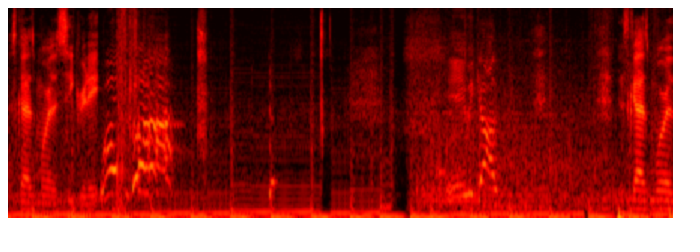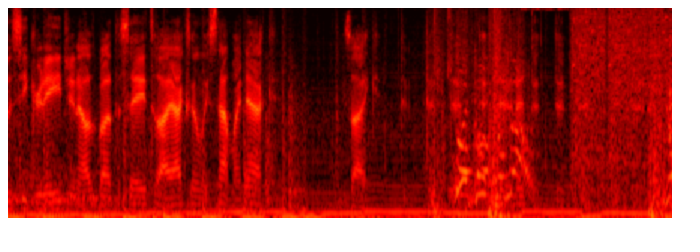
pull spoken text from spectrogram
this guy's more of the secret eight. Here we go. This guy's more of the secret agent. I was about to say till I accidentally snapped my neck. He's like. Stop, go, go, now. You're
